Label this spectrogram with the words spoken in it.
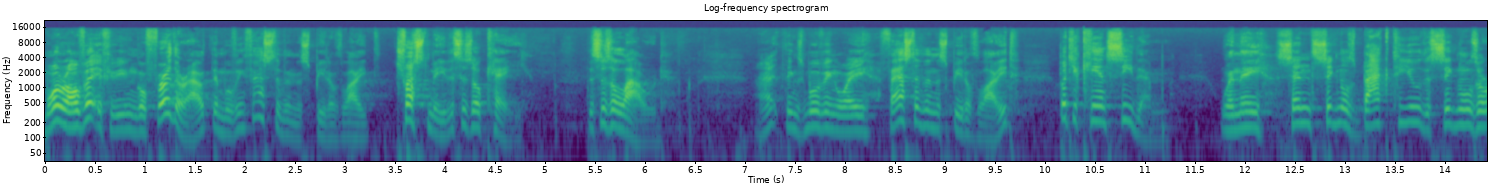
Moreover, if you even go further out, they're moving faster than the speed of light. Trust me, this is okay. This is allowed. Things moving away faster than the speed of light, but you can't see them when they send signals back to you, the signals are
